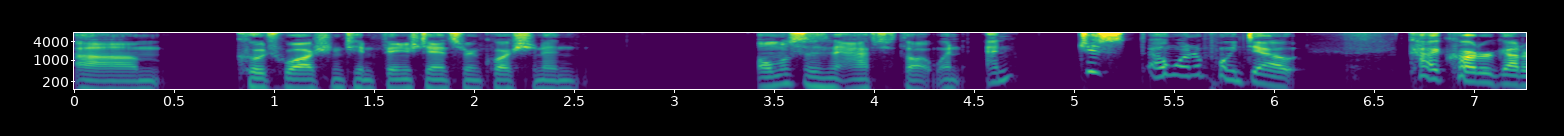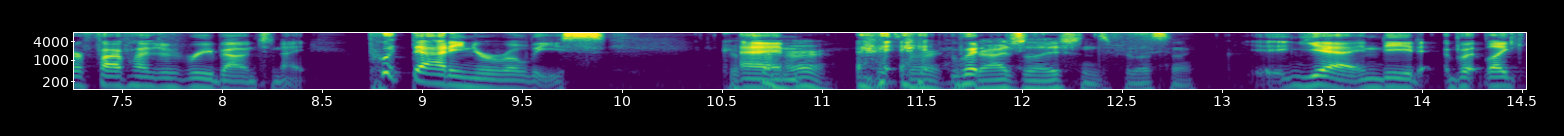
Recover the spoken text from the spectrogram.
um, Coach Washington finished answering question and almost as an afterthought went, and just I want to point out, Kai Carter got her 500th rebound tonight. Put that in your release. Good and- for her. Good for her. Congratulations if you're listening. Yeah, indeed. But like,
